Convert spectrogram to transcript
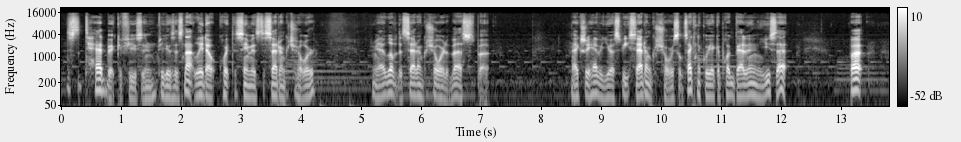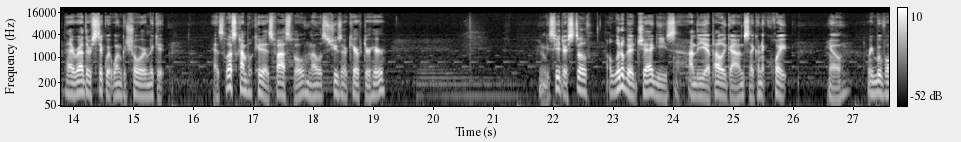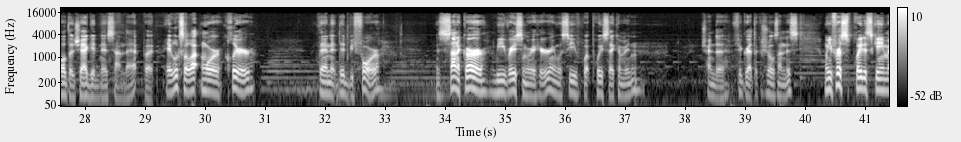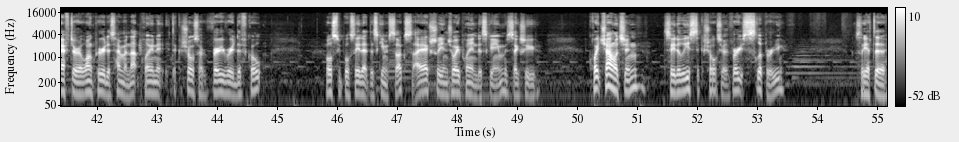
just a tad bit confusing because it's not laid out quite the same as the Saturn controller. I mean, I love the Saturn controller the best, but I actually have a USB Saturn controller, so technically I could plug that in and use that. But I'd rather stick with one controller and make it as less complicated as possible. Now let's choose our character here. And you can see there's still a little bit of jaggies on the uh, polygons. I couldn't quite, you know, remove all the jaggedness on that, but it looks a lot more clear than it did before. This is Sonic R me racing right here, and we'll see what place I come in. Trying to figure out the controls on this. When you first play this game after a long period of time of not playing it, the controls are very, very difficult. Most people say that this game sucks. I actually enjoy playing this game. It's actually quite challenging, to say the least. The controls are very slippery. So you have to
